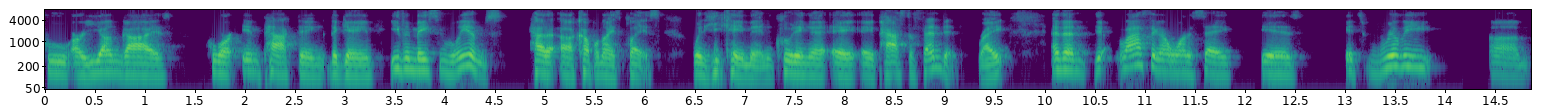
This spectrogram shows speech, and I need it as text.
who are young guys who are impacting the game. Even Mason Williams had a, a couple nice plays when he came in, including a, a, a pass defended, right? And then the last thing I want to say is it's really, um,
